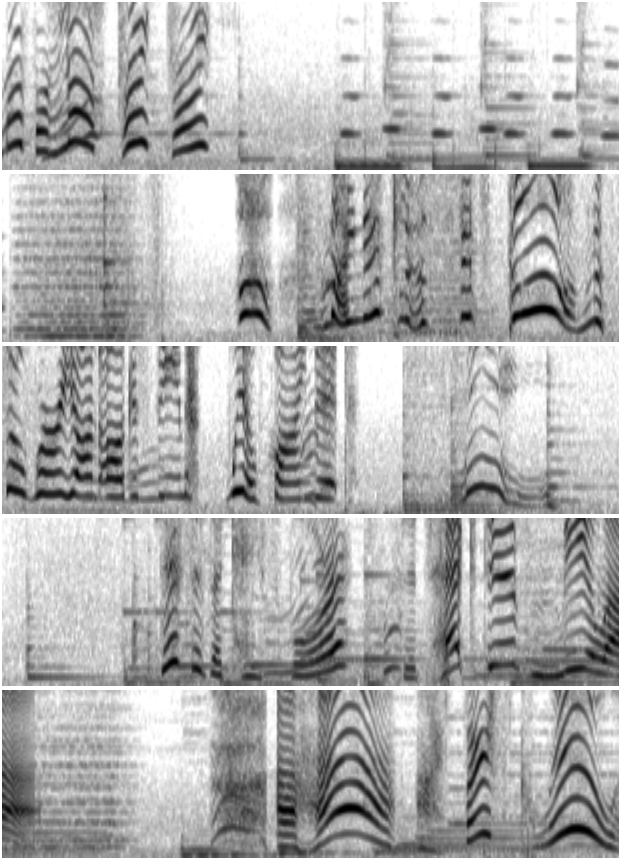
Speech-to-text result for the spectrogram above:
Morphle love cake, cake. Oh, my necklace! It's gone! Don't worry, Aunt Augustine. We'll find it. Ooh. This is a case for Detective Mila. Aha! Our first clue!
